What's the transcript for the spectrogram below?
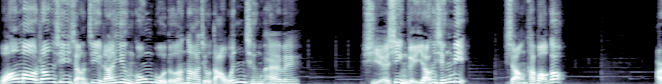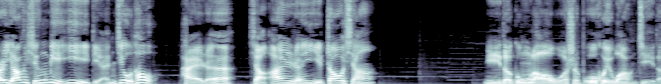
王茂章心想，既然硬攻不得，那就打温情牌呗，写信给杨行密，向他报告。而杨行密一点就透，派人向安仁义招降。你的功劳我是不会忘记的，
